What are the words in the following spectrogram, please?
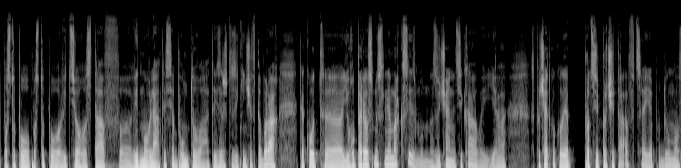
поступово-поступово від цього став е, відмовлятися, бунтувати і, зрештою, закінчив в таборах. Так от е, його переосмислення марксизму надзвичайно цікаве. Я спочатку, коли я про це прочитав це, я подумав.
